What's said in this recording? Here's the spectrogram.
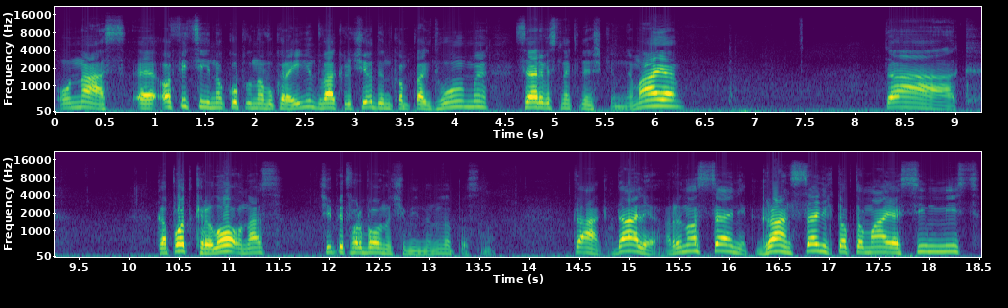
у нас е, офіційно куплено в Україні. Два ключі, один комплект гуми, сервісної книжки немає. Так. Капот крило у нас чи підфарбовано, чи мінне, не написано. Так, далі. Renault Scenic. Grand Scenic, тобто має 7 місць.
